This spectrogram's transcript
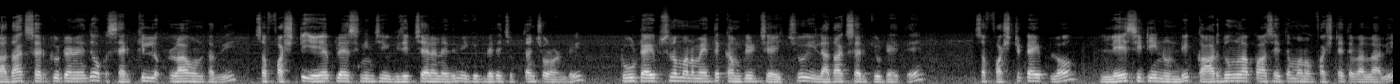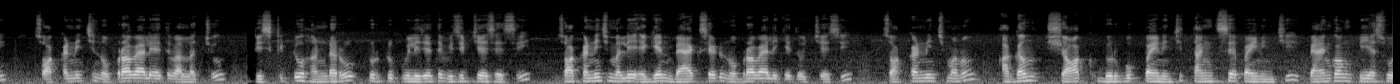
లదాఖ్ సర్క్యూట్ అనేది ఒక సర్కిల్ లా ఉంటుంది. సో ఫస్ట్ ఏ ప్లేస్ నుంచి విజిట్ చేయాలనేది మీకు ఇప్పుడైతే చెప్తాను చూడండి. టూ టైప్స్లో మనమైతే కంప్లీట్ చేయొచ్చు ఈ లదాఖ్ సర్క్యూట్ అయితే. సో ఫస్ట్ టైప్లో లే సిటీ నుండి కార్దుంగ్లా పాస్ అయితే మనం ఫస్ట్ అయితే వెళ్ళాలి. సో అక్కడి నుంచి నుబ్రా వ్యాలీ అయితే వెళ్ళొచ్చు. డిస్కిట్ టు హండరు టుర్టుక్ విలేజ్ అయితే విజిట్ చేసేసి సో అక్కడి నుంచి మళ్ళీ అగైన్ బ్యాక్ సైడ్ నుబ్రా వ్యాలీకి అయితే వచ్చేసి సో అక్కడి నుంచి మనం అగమ్ షాక్ డుర్బుక్ పైనుంచి తంగ్సే పైనుంచి ప్యాంకాంగ్ టిఎస్ఓ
